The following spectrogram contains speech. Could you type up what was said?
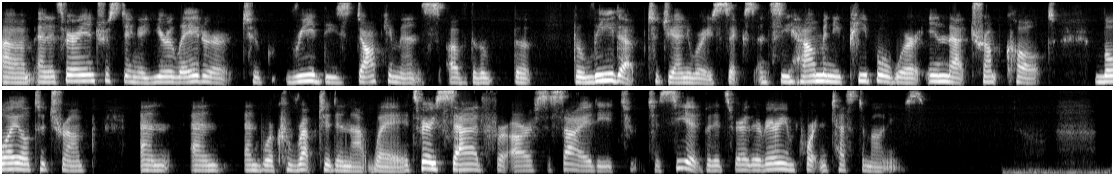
Um, and it's very interesting a year later to read these documents of the, the, the lead up to January 6th and see how many people were in that Trump cult, loyal to Trump, and, and, and were corrupted in that way. It's very sad for our society to, to see it, but it's very, they're very important testimonies.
